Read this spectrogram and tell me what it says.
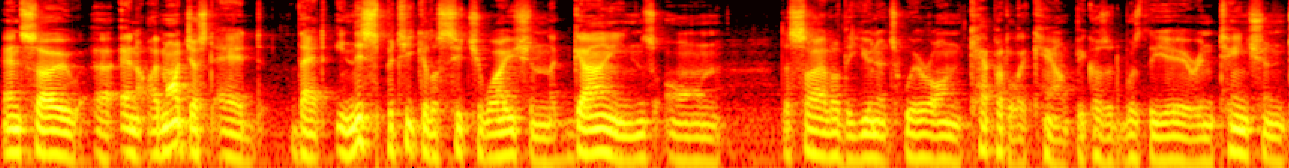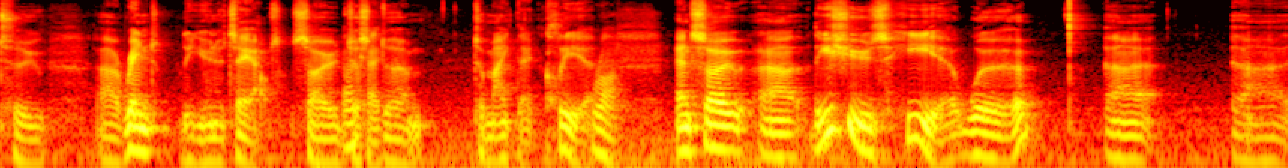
And so, uh, and I might just add that in this particular situation, the gains on the sale of the units were on capital account because it was their intention to uh, rent the units out. So just Okay. um, to make that clear. Right. And so uh, the issues here were uh, uh,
